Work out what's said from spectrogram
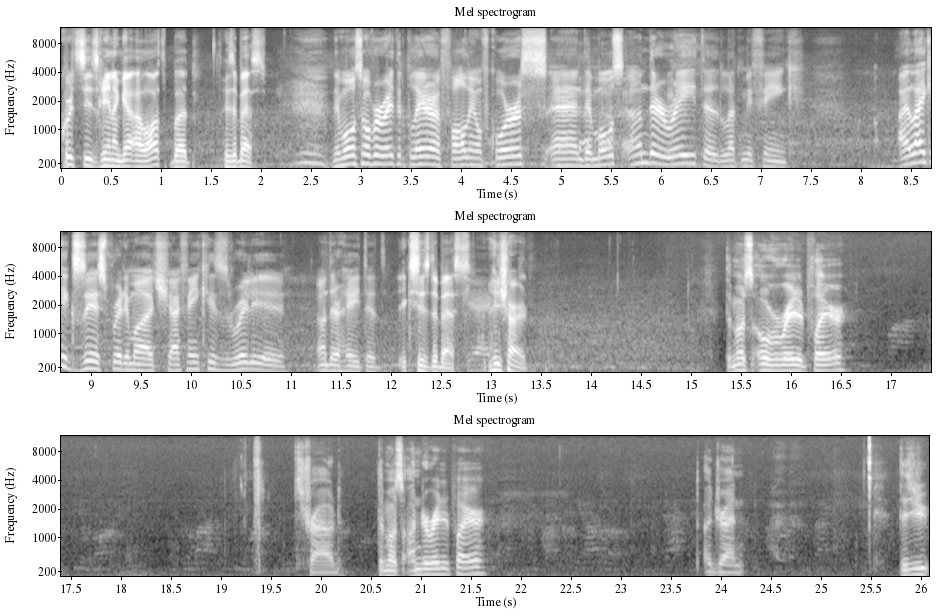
criticize Reina a lot, but he's the best. The most overrated player, FalleN, of course, and the most underrated. Let me think. I like Xizt pretty much. I think he's really underrated. X is the best. Yeah. Richard. The most overrated player? Stroud. The most underrated player? Adren. Did you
